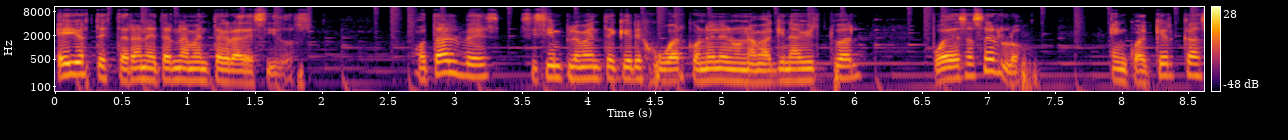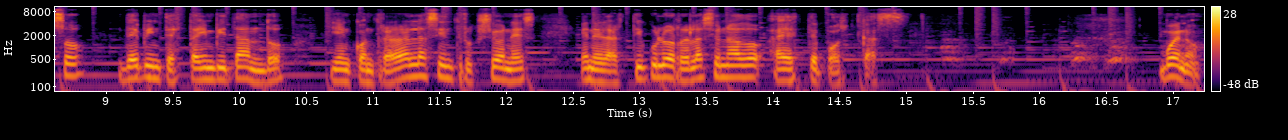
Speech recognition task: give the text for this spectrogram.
ellos te estarán eternamente agradecidos. O tal vez, si simplemente quieres jugar con él en una máquina virtual, puedes hacerlo. En cualquier caso, Depin te está invitando y encontrarás las instrucciones en el artículo relacionado a este podcast. Bueno,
